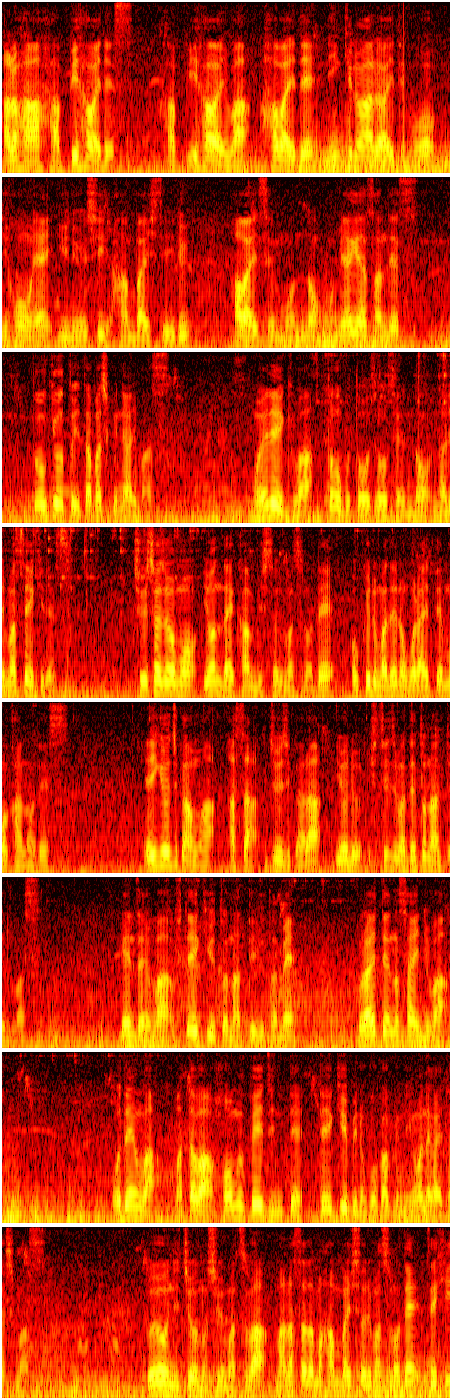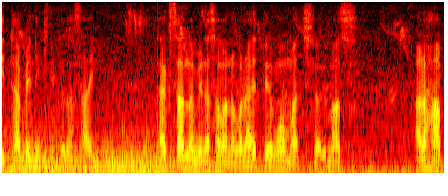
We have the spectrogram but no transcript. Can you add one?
アロハハッピーハワイです。ハッピーハワイはハワイで人気のあるアイテムを日本へ輸入し販売しているハワイ専門のお土産屋さんです。東京都板橋区にあります。最寄り駅は東武東上線の成増駅です。駐車場も4台完備しておりますのでお車でのご来店も可能です。営業時間は朝10時から夜7時までとなっております。現在は不定休となっているためご来店の際にはお電話またはホームページにて定休日のご確認をお願いいたします。土曜日曜の週末はマラサダも販売しておりますのでぜひ食べに来てください。たくさんの皆様のご来店をお待ちしております。アラハ。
